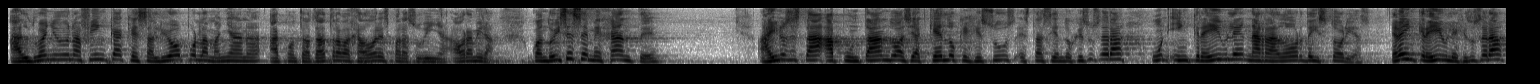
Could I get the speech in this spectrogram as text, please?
al dueño de una finca que salió por la mañana a contratar trabajadores para su viña. Ahora mira, cuando dice semejante, ahí nos está apuntando hacia qué es lo que Jesús está haciendo. Jesús era un increíble narrador de historias. Era increíble, Jesús era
